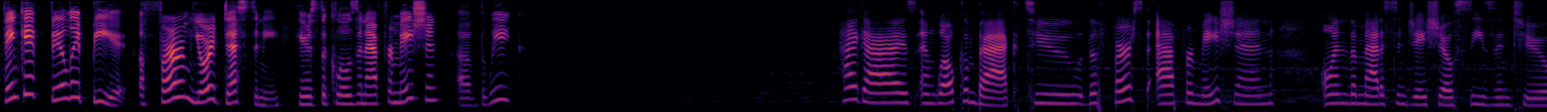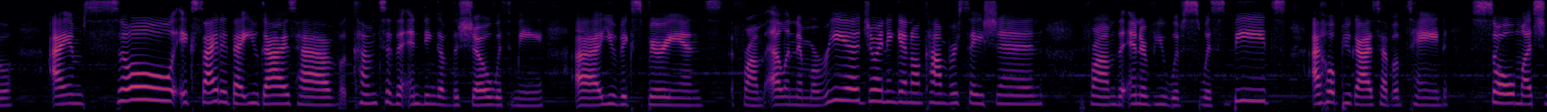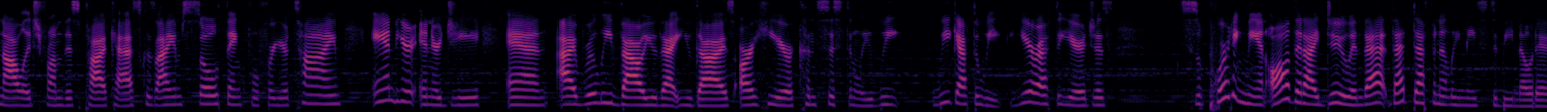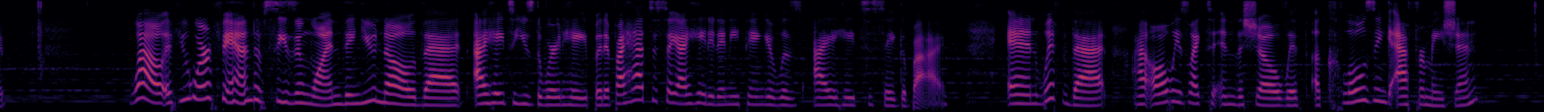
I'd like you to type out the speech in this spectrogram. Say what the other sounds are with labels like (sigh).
Think it, feel it, be it. Affirm your destiny. Here's the closing affirmation of the week. Hi, guys, and welcome back to the first affirmation on the Madison J Show Season 2. I am so excited that you guys have come to the ending of the show with me. Uh, you've experienced from Ellen and Maria joining in on conversation, from the interview with Swizz Beatz. I hope you guys have obtained so much knowledge from this podcast because I am so thankful for your time and your energy. And I really value that you guys are here consistently, week, week after week, year after year, just supporting me in all that I do, and that that definitely needs to be noted. Well, if you were a fan of season one, then you know that I hate to use the word hate, but if I had to say I hated anything, it was I hate to say goodbye. And with that, I always like to end the show with a closing affirmation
